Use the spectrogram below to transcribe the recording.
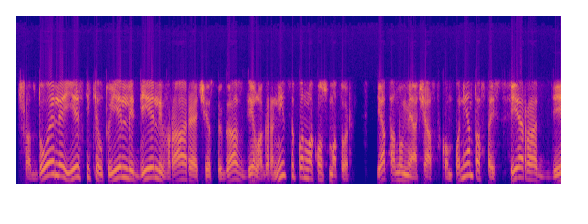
și a doilea este cheltuielile de livrare a acestui gaz de la graniță până la consumatori. Iată anume această componentă, asta e sfera de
